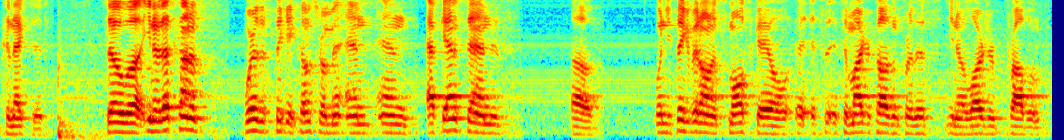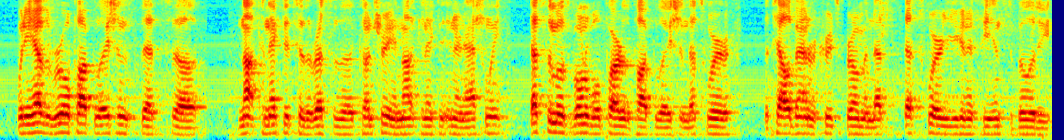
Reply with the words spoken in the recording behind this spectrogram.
connected. So uh, you know, that's kind of where this thinking comes from. And and Afghanistan is. Uh, when you think of it on a small scale, it's, it's a microcosm for this you know, larger problem. When you have the rural populations that's uh, not connected to the rest of the country and not connected internationally, that's the most vulnerable part of the population. That's where the Taliban recruits from, and that's, that's where you're going to see instability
